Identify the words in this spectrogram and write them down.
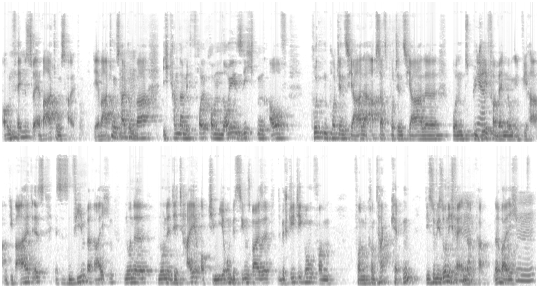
auch im mhm. Verhältnis zur Erwartungshaltung. Die Erwartungshaltung mhm. war, ich kann damit vollkommen neue Sichten auf Kundenpotenziale, Absatzpotenziale und Budgetverwendung ja. irgendwie haben. Die Wahrheit ist, es ist in vielen Bereichen nur eine, nur eine Detailoptimierung beziehungsweise eine Bestätigung von, von Kontaktketten, die ich sowieso nicht mhm. verändern kann, ne, weil ich mhm.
